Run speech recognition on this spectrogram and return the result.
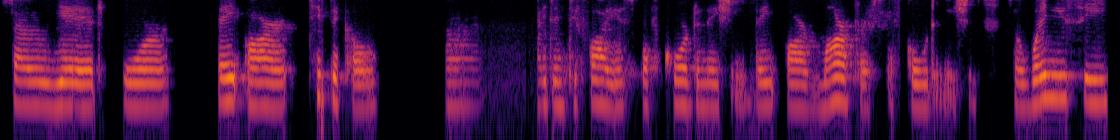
so yet, or they are typical uh, identifiers of coordination. They are markers of coordination. So when you see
